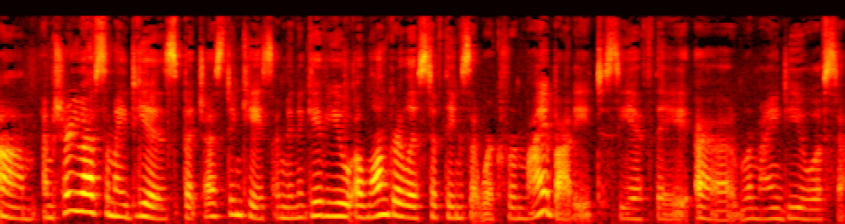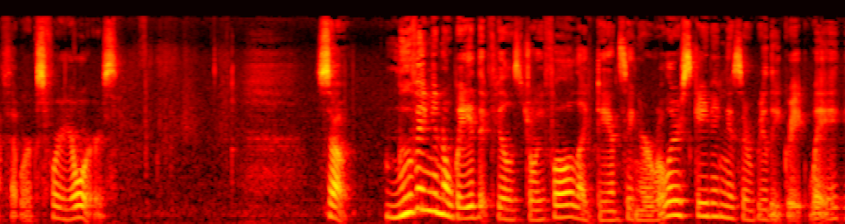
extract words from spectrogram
Um, I'm sure you have some ideas, but just in case, I'm going to give you a longer list of things that work for my body to see if they uh, remind you of stuff that works for yours. So, moving in a way that feels joyful, like dancing or roller skating, is a really great way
